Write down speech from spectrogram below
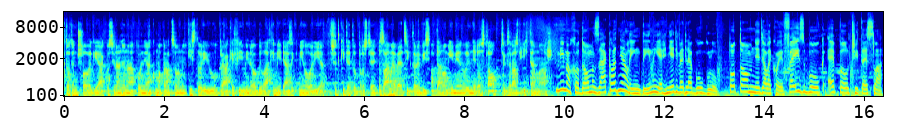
kto ten človek je, ako si na ňo náplní, ako má pracovnú históriu, pre aké firmy robil, akými jazykmi hovorí a všetky tieto proste zaujímavé veci, ktoré by si v danom e-maili nedostal, tak zrazu ich tam máš. Mimochodom, základňa LinkedIn je hneď vedľa Google. Potom nedaleko je Facebook, Apple či Tesla.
